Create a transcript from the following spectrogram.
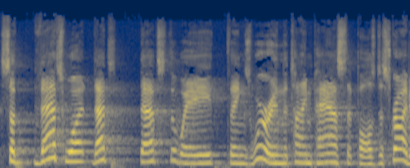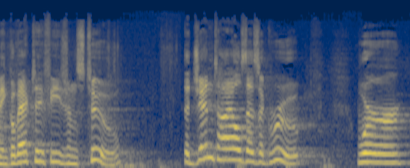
So that's what, that's, that's the way things were in the time past that Paul's describing. Go back to Ephesians 2. The Gentiles as a group were,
